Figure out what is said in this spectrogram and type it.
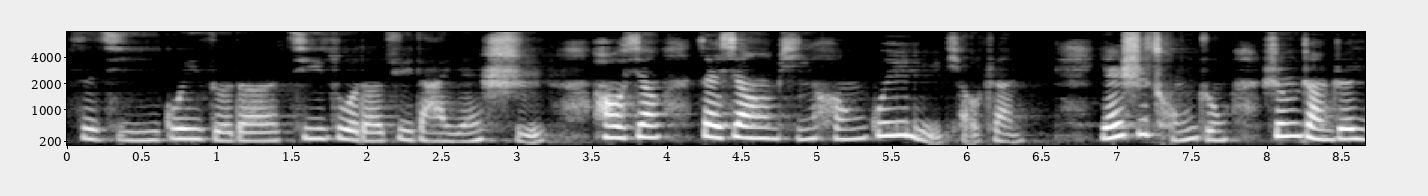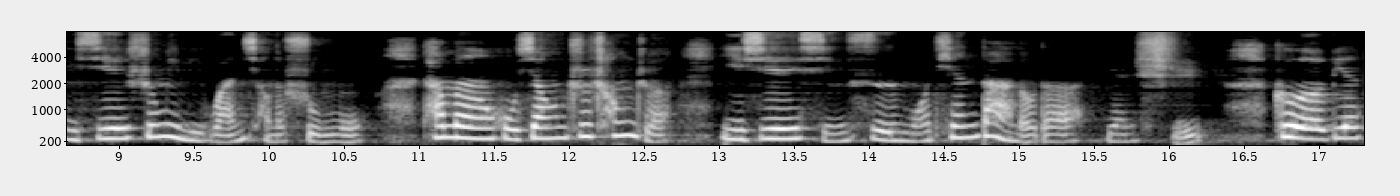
自己规则的基座的巨大岩石，好像在向平衡规律挑战。岩石丛中生长着一些生命力顽强的树木，它们互相支撑着一些形似摩天大楼的岩石，各边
